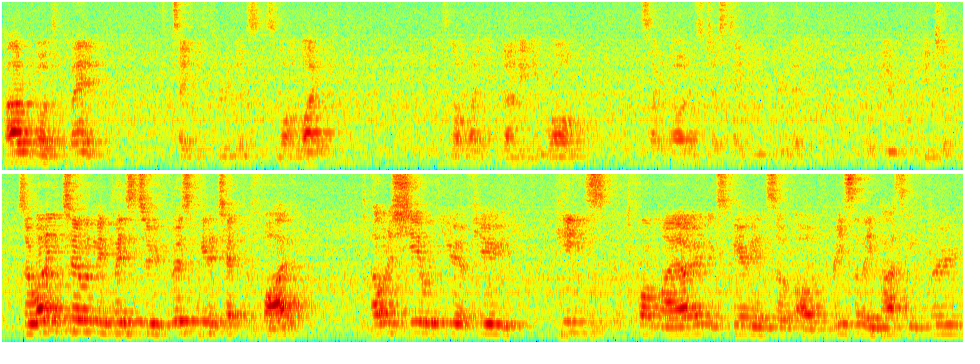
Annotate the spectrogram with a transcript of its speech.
part of God's plan to take you through this. It's not like it's not like you've done any wrong. It's like God is just taking you through that for a beautiful future. So why don't you turn with me please to 1 Peter chapter 5. I want to share with you a few keys from my own experience of, of recently passing through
